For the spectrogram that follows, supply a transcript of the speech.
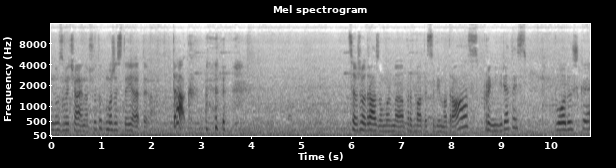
Ну, звичайно, що тут може стояти? Трак. Це вже одразу можна придбати собі матрас, примірятись, подушки.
